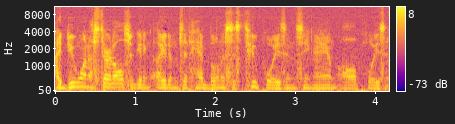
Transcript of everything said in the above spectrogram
I do want to start also getting items that have bonuses to poison, seeing I am all poison.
